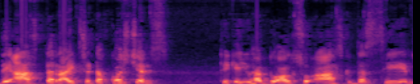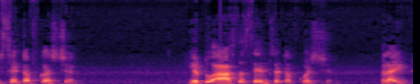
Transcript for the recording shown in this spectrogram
they ask the right set of question ठीक है you have to also ask the same set of question you have to ask the same set of question right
